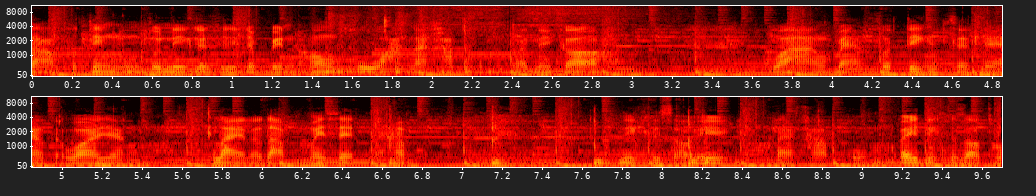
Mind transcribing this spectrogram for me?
3ฟุตติ้งของตัวนี้ก็คือจะเป็นห้องครัวนะครับผมตอนนี้ก็วางแบบฟุตติ้งเสร็จแล้ว แต่ว่ายังไล่ระดับไม่เสร็จนะครับ นี่คือเสาเอกนะครับผมเอ้ยนี่คือเสาโท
